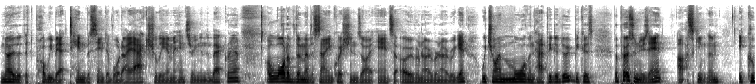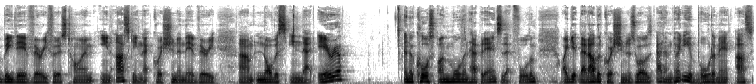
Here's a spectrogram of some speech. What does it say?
know that that's probably about 10% of what I actually am answering in the background. A lot of them are the same questions I answer over and over and over again, which I'm more than happy to do because the person who's asking them it could be their very first time in asking that question and they're very um, novice in that area. And of course, I'm more than happy to answer that for them. I get that other question as well as Adam, don't you get bored of ask,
